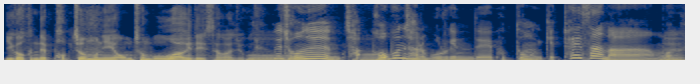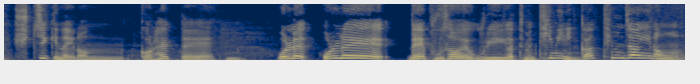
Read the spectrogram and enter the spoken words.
이거 근데 법조문이 엄청 모호하게 돼 있어가지고. 근데 저는 자, 어. 법은 잘 모르겠는데 보통 이렇게 퇴사나 뭐 네. 휴직이나 이런 걸 할때 음. 원래 원래 내 부서에 우리 같으면 팀이니까 음. 팀장이랑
